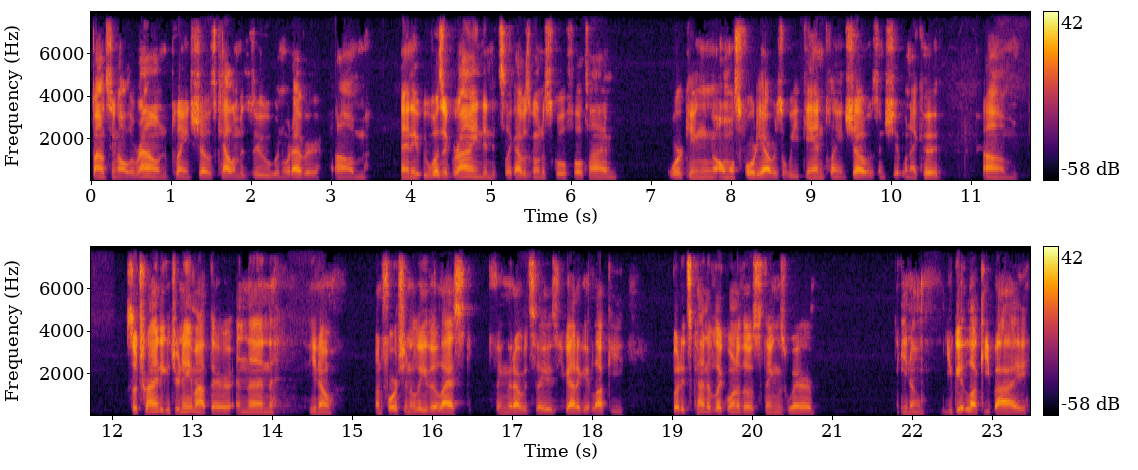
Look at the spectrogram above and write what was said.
bouncing all around playing shows, Kalamazoo and whatever. Um, and it, it was a grind, and it's like I was going to school full time, working almost 40 hours a week, and playing shows and shit when I could. Um, so trying to get your name out there, and then you know, unfortunately, the last thing that I would say is you got to get lucky. But it's kind of like one of those things where, you know, you get lucky by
